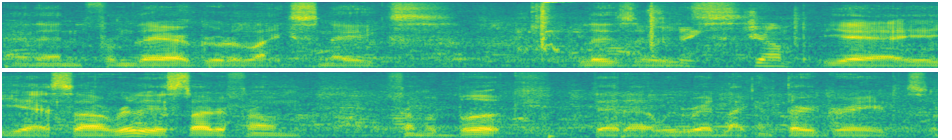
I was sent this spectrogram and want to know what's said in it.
and then from there it grew to like snakes, lizards. Big jump. Yeah, yeah, yeah. So really, it started from from a book that uh, we read like in third grade. So.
